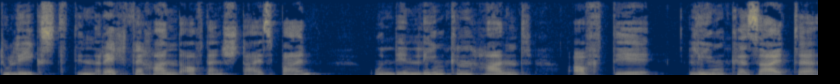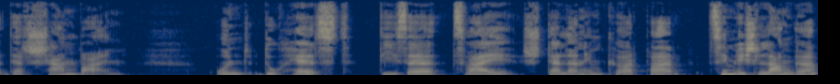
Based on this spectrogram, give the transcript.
du legst die rechte Hand auf dein Steißbein und die linken Hand auf die linke Seite der Schambein. Und du hältst diese zwei Stellen im Körper ziemlich lange,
